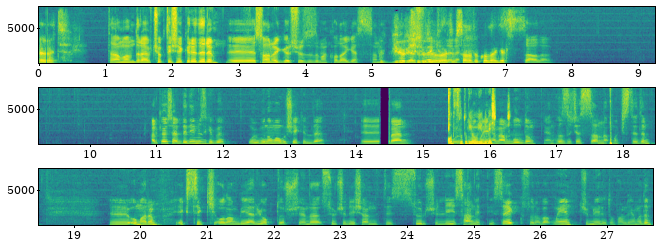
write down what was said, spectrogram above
Evet. Tamamdır abi. Çok teşekkür ederim. Ee, sonra görüşürüz o zaman. Kolay gelsin sana. Görüşürüz üzere. Sana da kolay gelsin. Sağ ol abi. Arkadaşlar dediğimiz gibi uygulama bu şekilde. Ee, ben Old Studio uygulamayı 25 hemen buldum. Yani hızlıca size anlatmak istedim. Ee, umarım eksik olan bir yer yoktur. Yani da sürçülisan, etti, sürçülisan ettiysek kusura bakmayın. Cümleyi de toparlayamadım.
